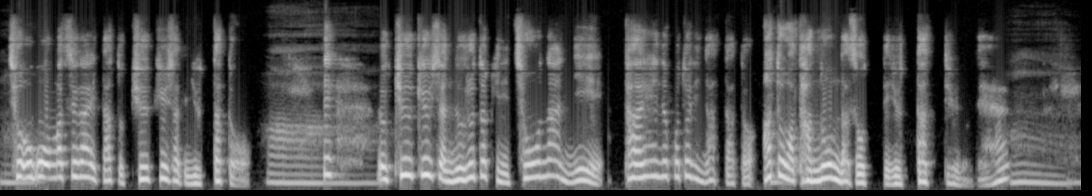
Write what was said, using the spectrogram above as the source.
うん、調合を間違えたと救急車で言ったと。あでー救急車に乗るときに長男に大変なことになったと。あとは頼んだぞって言ったっていうのね。うん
